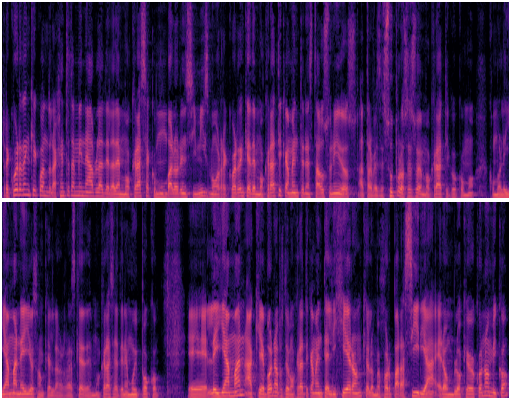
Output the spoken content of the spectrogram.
recuerden que cuando la gente también habla de la democracia como un valor en sí mismo, recuerden que democráticamente en Estados Unidos, a través de su proceso democrático, como, como le llaman ellos, aunque la verdad es que de democracia tiene muy poco, eh, le llaman a que, bueno, pues democráticamente eligieron que lo mejor para Siria era un bloqueo económico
